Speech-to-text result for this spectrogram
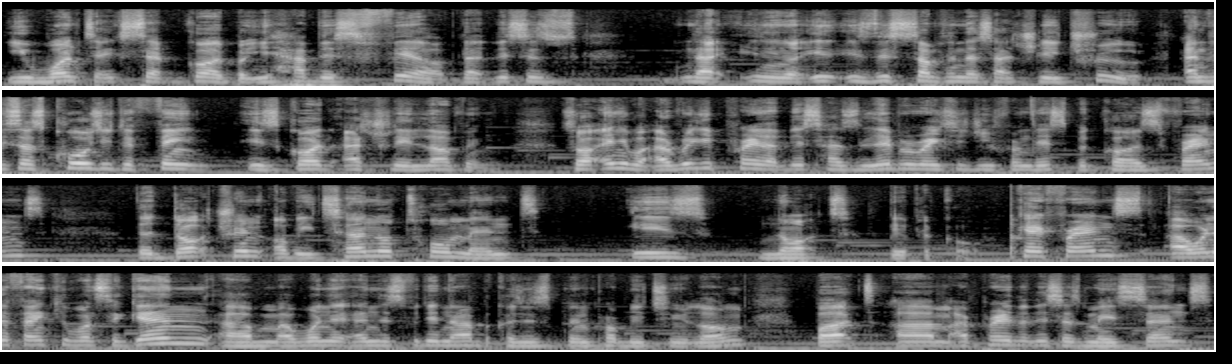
you want to accept God, but you have this fear that this is that you know is, is, this something that's actually true? And this has caused you to think is god actually loving? So anyway i really pray that this has liberated you from this because friends the doctrine of eternal torment is not biblical. Okay friends, I want to thank you once again. Um, I want to end this video now because it's been probably too long, but um, I pray that this has made sense.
